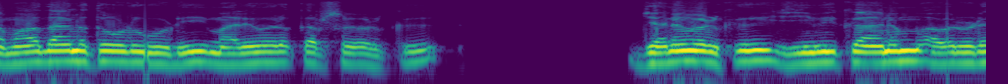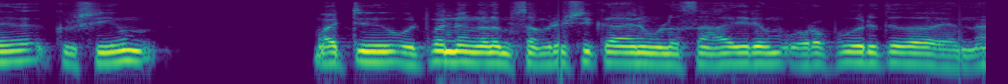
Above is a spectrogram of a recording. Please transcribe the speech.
സമാധാനത്തോടുകൂടി മലയോര കർഷകർക്ക് ജനങ്ങൾക്ക് ജീവിക്കാനും അവരുടെ കൃഷിയും മറ്റ് ഉൽപ്പന്നങ്ങളും സംരക്ഷിക്കാനുമുള്ള സാഹചര്യം ഉറപ്പുവരുത്തുക എന്ന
